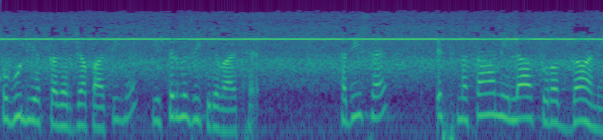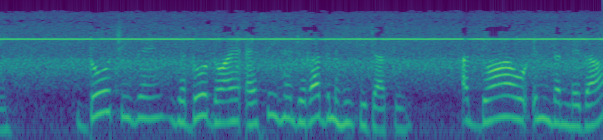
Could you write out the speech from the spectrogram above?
قبولیت کا درجہ پاتی ہے۔ یہ ترمزی کی روایت ہے۔ حدیث ہے اس نسان لا تردانی دو چیزیں یا دو دعائیں ایسی ہیں جو رد نہیں کی جاتی۔ ادعا و ان دن ندا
